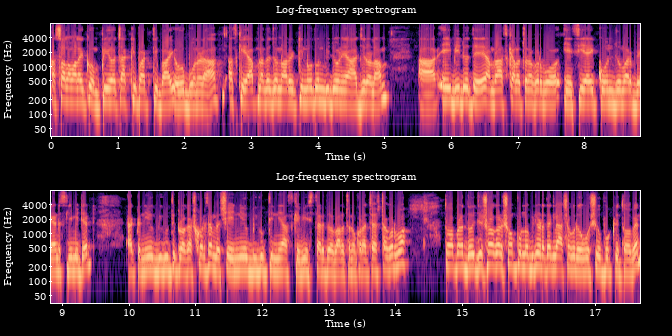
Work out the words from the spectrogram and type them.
আসসালামু আলাইকুম, প্রিয় চাকরি প্রার্থী ভাই ও বোনেরা। আজকে আপনাদের জন্য আরও একটি নতুন ভিডিও নিয়ে হাজির হলাম। আর এই ভিডিওতে আমরা আজকে আলোচনা করব এসিআই কনজুমার ব্র্যান্ডস লিমিটেড একটা নিয়োগ বিজ্ঞপ্তি প্রকাশ করেছে। আমরা সেই নিয়োগ বিজ্ঞপ্তি নিয়ে আজকে বিস্তারিতভাবে আলোচনা করার চেষ্টা করব। তো আপনারা ধৈর্য সহকারে সম্পূর্ণ ভিডিওটা দেখলে আশা করি অবশ্যই উপকৃত হবেন।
